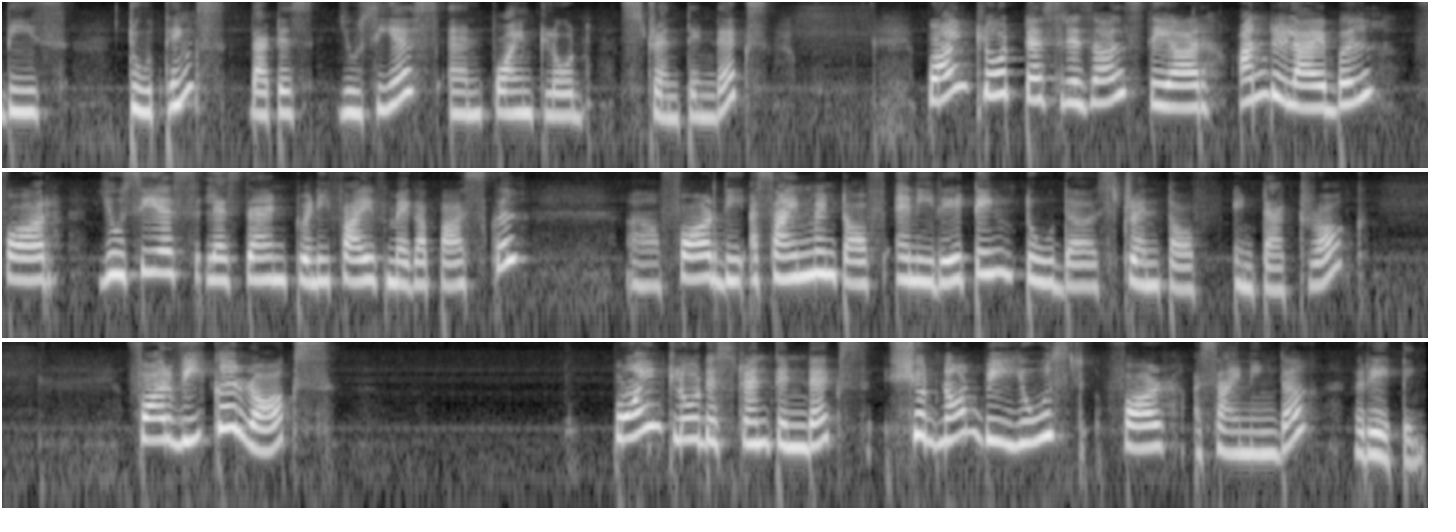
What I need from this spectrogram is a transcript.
these two things that is UCS and point load strength index. Point load test results they are unreliable for UCS less than 25 megapascal uh, for the assignment of any rating to the strength of intact rock. For weaker rocks, point load strength index should not be used for assigning the rating.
